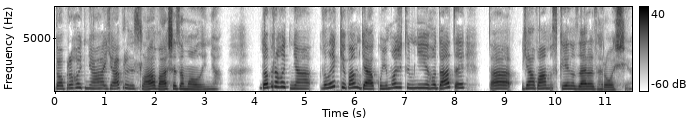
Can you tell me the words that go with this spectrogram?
Доброго дня, я принесла ваше замовлення. Доброго дня, велике вам дякую. Можете мені його дати, та я вам скину зараз гроші.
